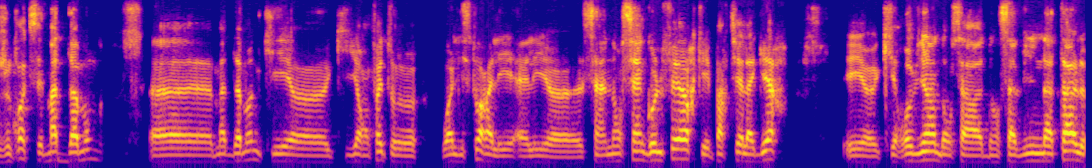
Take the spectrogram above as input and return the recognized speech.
je crois que c'est Matt Damon. Matt Damon qui est qui en fait l'histoire elle est elle est c'est un ancien golfeur qui est parti à la guerre et qui revient dans sa dans sa ville natale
